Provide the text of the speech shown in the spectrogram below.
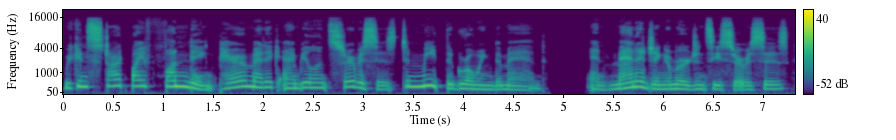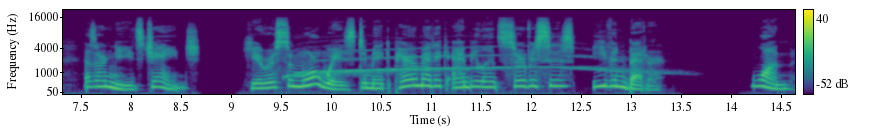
We can start by funding paramedic ambulance services to meet the growing demand and managing emergency services as our needs change. Here are some more ways to make paramedic ambulance services even better. 1.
